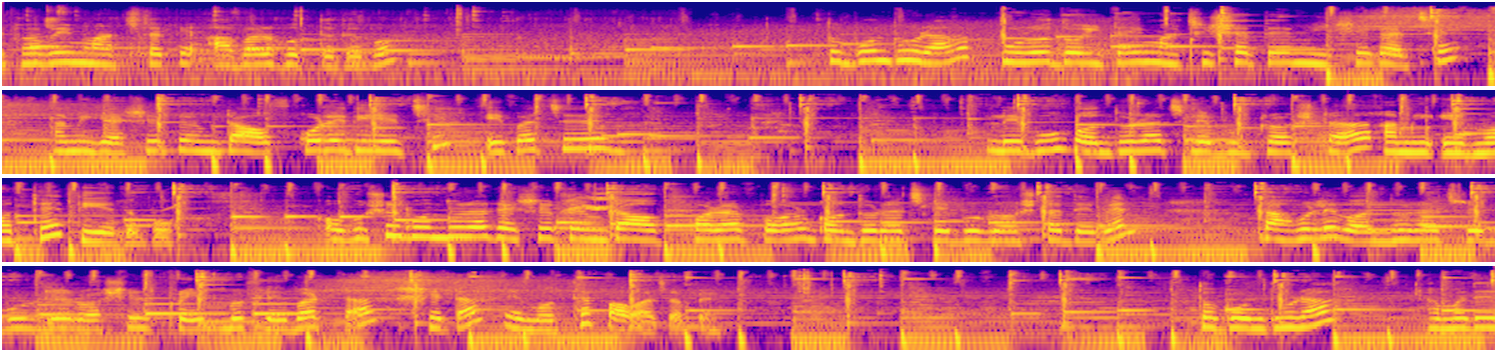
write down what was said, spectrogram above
এভাবেই মাছটাকে আবার হতে দেব। তো বন্ধুরা, পুরো দইটাই মাছের সাথে মিশে গেছে। আমি গ্যাসের ফ্লেমটা অফ করে দিয়েছি। এবার যে লেবু গন্ধরাজ লেবুর রসটা আমি এর মধ্যে দিয়ে দেব। অবশ্যই বন্ধুরা, গ্যাসের ফ্লেমটা অফ করার পর গন্ধরাজ লেবুর রসটা দেবেন। তাহলে গন্ধরাজ লেবুর যে রসের ফ্লেভ বা ফ্লেভারটা সেটা এর মধ্যে পাওয়া যাবে। তো বন্ধুরা, আমাদের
